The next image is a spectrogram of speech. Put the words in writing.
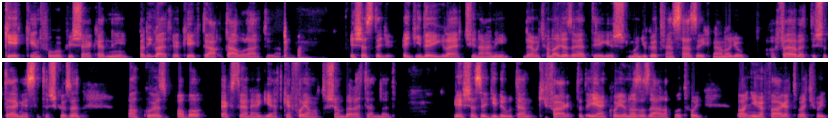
kékként fogok viselkedni, pedig lehet, hogy a kék távol áll tőlem. És ezt egy, egy ideig lehet csinálni, de hogyha nagy az eltérés, mondjuk 50%-nál nagyobb a felvett és a természetes között, akkor az, abba extra energiát kell folyamatosan beletenned. És ez egy idő után kifárad. Tehát ilyenkor jön az az állapot, hogy annyira fáradt vagy, hogy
